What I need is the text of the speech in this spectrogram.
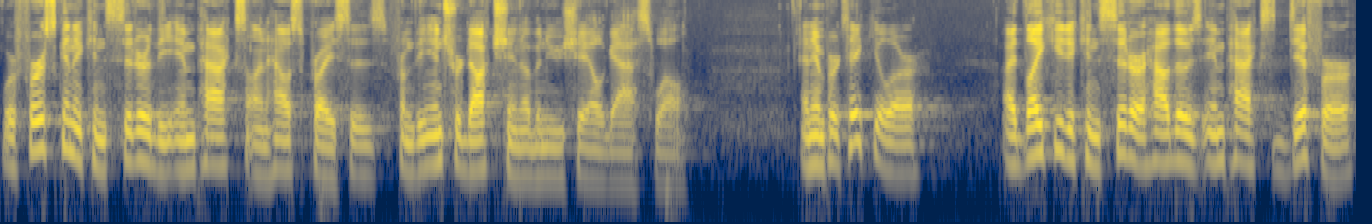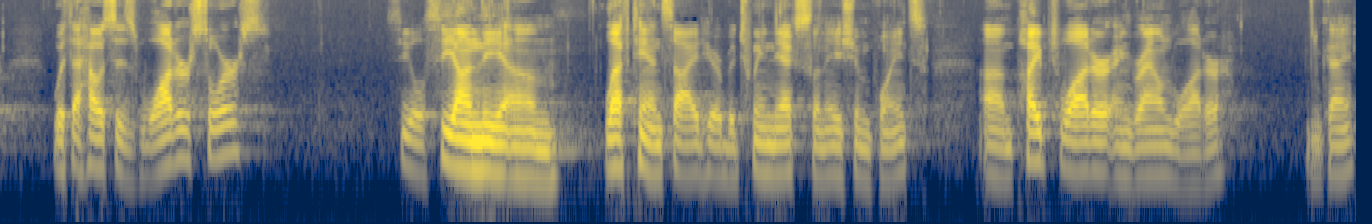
we're first going to consider the impacts on house prices from the introduction of a new shale gas well. And in particular, I'd like you to consider how those impacts differ with a house's water source. So you'll see on the um, left-hand side here between the exclamation points, um, piped water and groundwater, okay?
